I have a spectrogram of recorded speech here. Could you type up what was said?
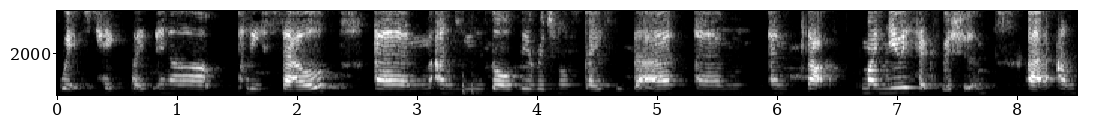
which takes place in our police cells um, and uses all of the original spaces there. Um, and that's my newest exhibition uh, and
